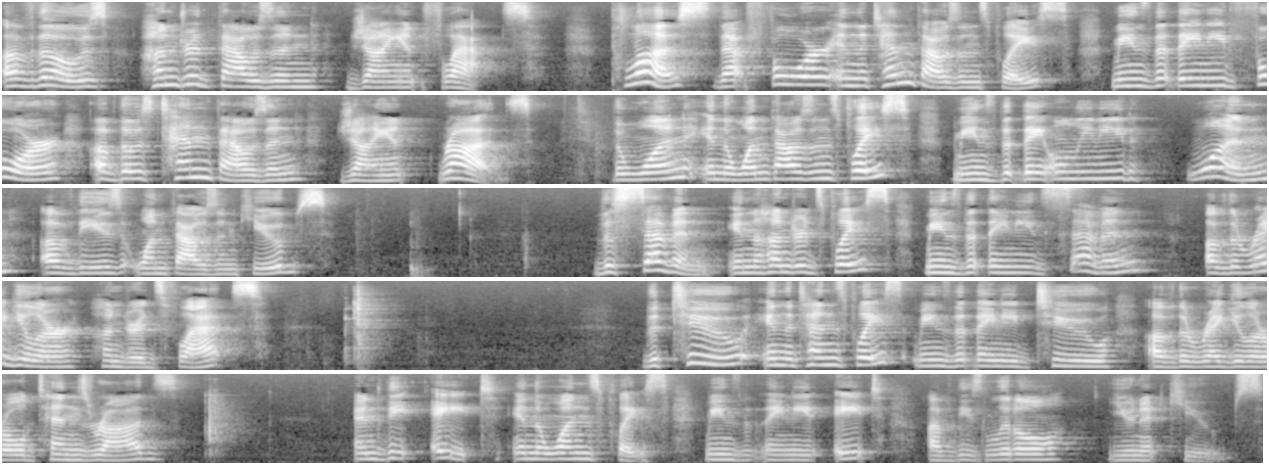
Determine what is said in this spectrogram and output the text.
of those hundred thousand giant flats. Plus that four in the ten thousands place means that they need four of those 10,000 giant rods. The one in the 1,000s place means that they only need one of these 1,000 cubes. The seven in the hundreds place means that they need seven of the regular hundreds flats. The two in the tens place means that they need two of the regular old tens rods. And the eight in the ones place means that they need eight of these little unit cubes.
